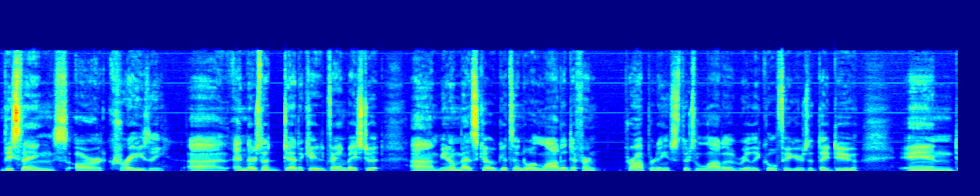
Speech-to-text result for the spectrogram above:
these things are crazy. Uh, and there's a dedicated fan base to it. Um, you know, Mezco gets into a lot of different properties. There's a lot of really cool figures that they do, and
